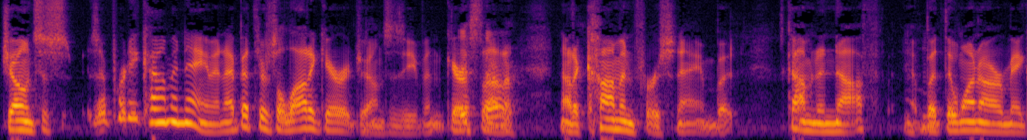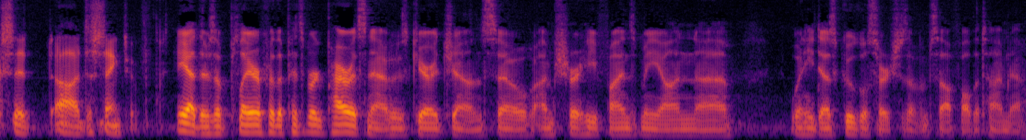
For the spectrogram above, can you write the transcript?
Jones is, is, a pretty common name, and I bet there's a lot of Garrett Joneses even. Garrett's yes, not, a, not a common first name, but it's common enough. Mm-hmm. But the one R makes it uh, distinctive. Yeah, there's a player for the Pittsburgh Pirates now who's Garrett Jones, so I'm sure he finds me on uh, when he does Google searches of himself all the time now.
